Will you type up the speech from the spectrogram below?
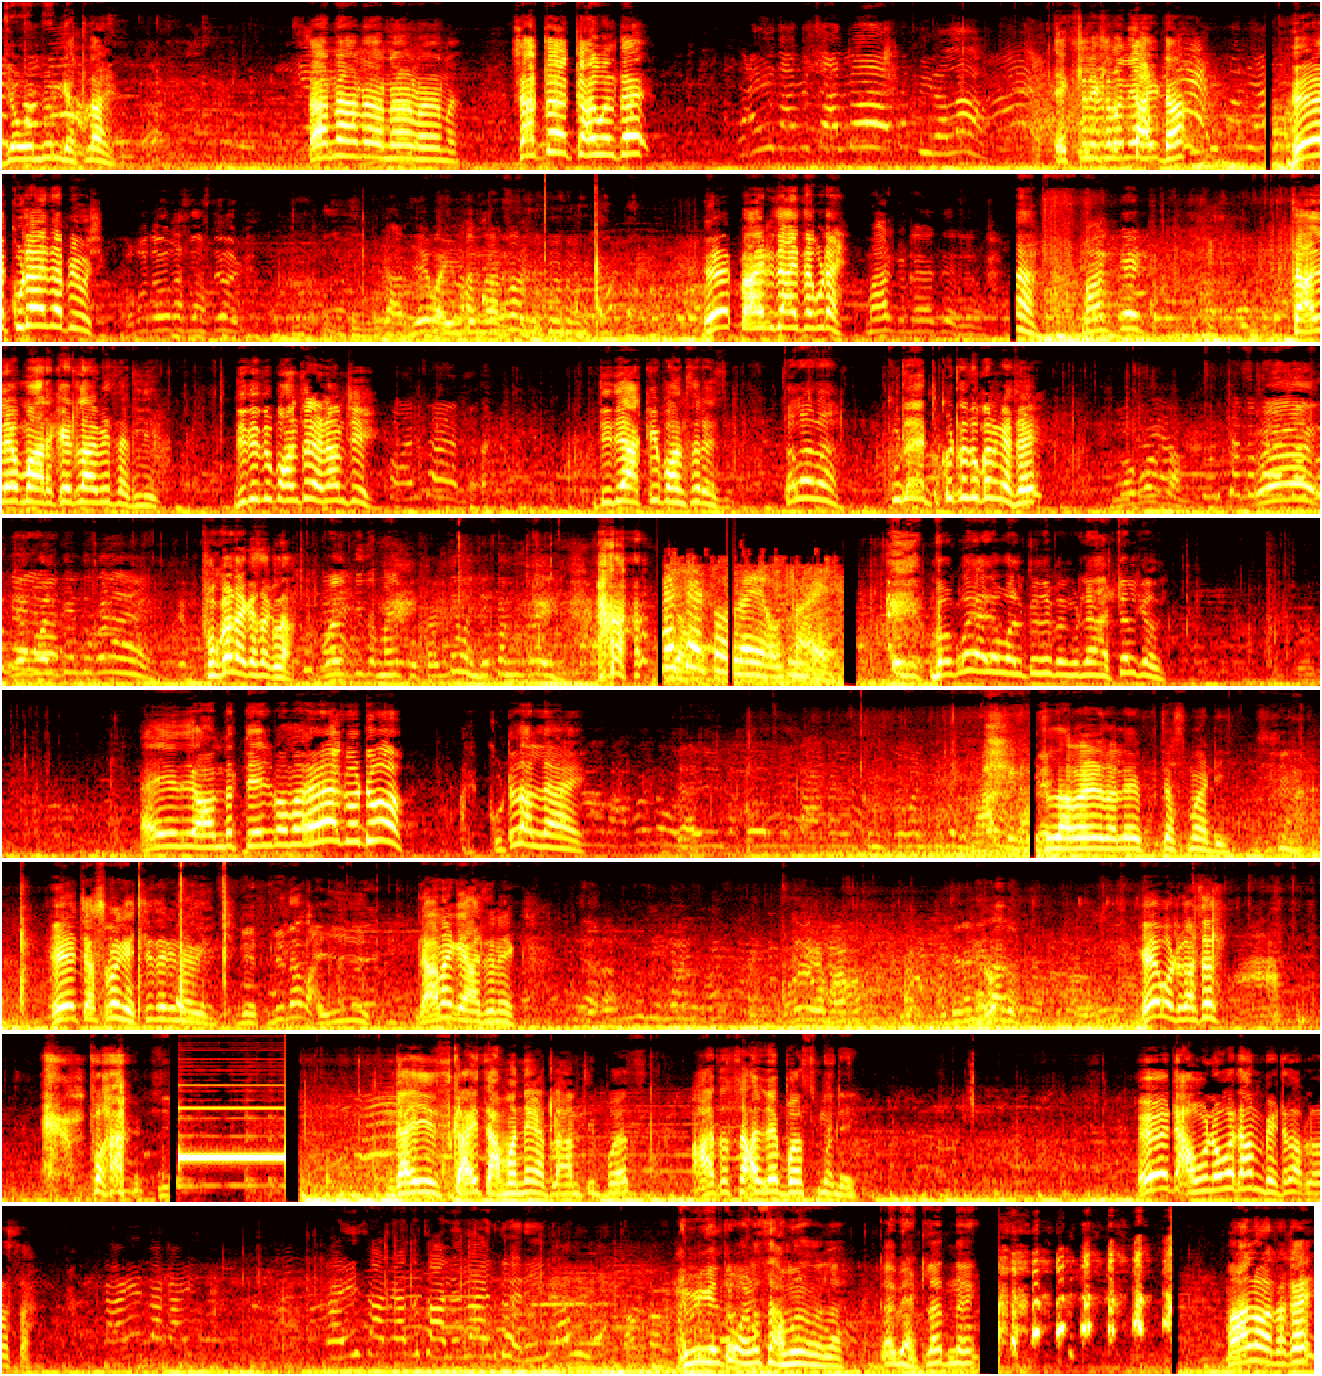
जेवण जेवण घेतलाय. ना ना ना ना ना ना. सार्थक काय बोलताय? एक्सेल एक्सेल टाईट हा. हे कुठे आहे पियुष. ए बाहेर जायचं कुठे मार्केट. चालले मार्केटला आम्ही सगळी दीदी तू स्पॉन्सर आहे ना आमची? दीदी अख्खी स्पॉन्सर आहे. चला ना. कुठे कुठलं दुकान घ्यायचं आहे? एक वलकी दुकान आहे फुकट आहे का सगळा? बघू याला वलकून दुकान कुठलं असेल घेऊन. अरे ऑन द तेज मामा ए गोटू अरे, कुठं चाललाय इथला रेड झाले चष्मा टी ए चष्मा घेतली तरी नवीन घेतली ना भाई जा ना घ्या अजून एक हे बोट कर चल गाईस काही सामान नाही घातलं आमची बस आता चाललंय बसमध्ये ए धावू नको थांब भेटेल आपला रस्ता आम्ही गेलतो मला सामान आणायला. काय भेटलाच नाही. माल होता काय?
